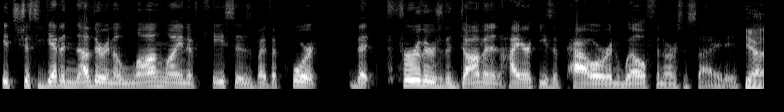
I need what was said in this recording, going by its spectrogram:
it's just yet another in a long line of cases by the court that furthers the dominant hierarchies of power and wealth in our society. Yeah.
